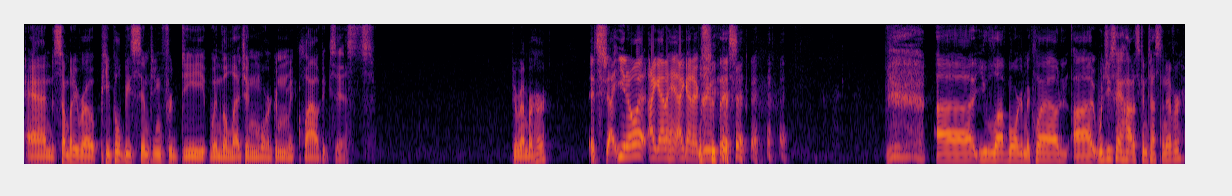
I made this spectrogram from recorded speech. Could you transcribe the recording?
And somebody wrote, People be simping for Dee when the legend Morgan McLeod exists. Do you remember her? It's uh, you know what I gotta I gotta agree with this. Uh, you love Morgan McLeod. Uh, would you say hottest contestant ever?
